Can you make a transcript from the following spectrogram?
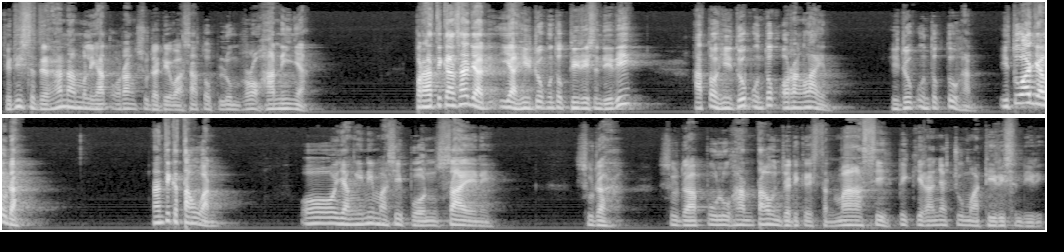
Jadi sederhana melihat orang sudah dewasa atau belum rohaninya. Perhatikan saja ia hidup untuk diri sendiri atau hidup untuk orang lain. Hidup untuk Tuhan. Itu aja udah. Nanti ketahuan. Oh yang ini masih bonsai nih. Sudah sudah puluhan tahun jadi Kristen. Masih pikirannya cuma diri sendiri.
